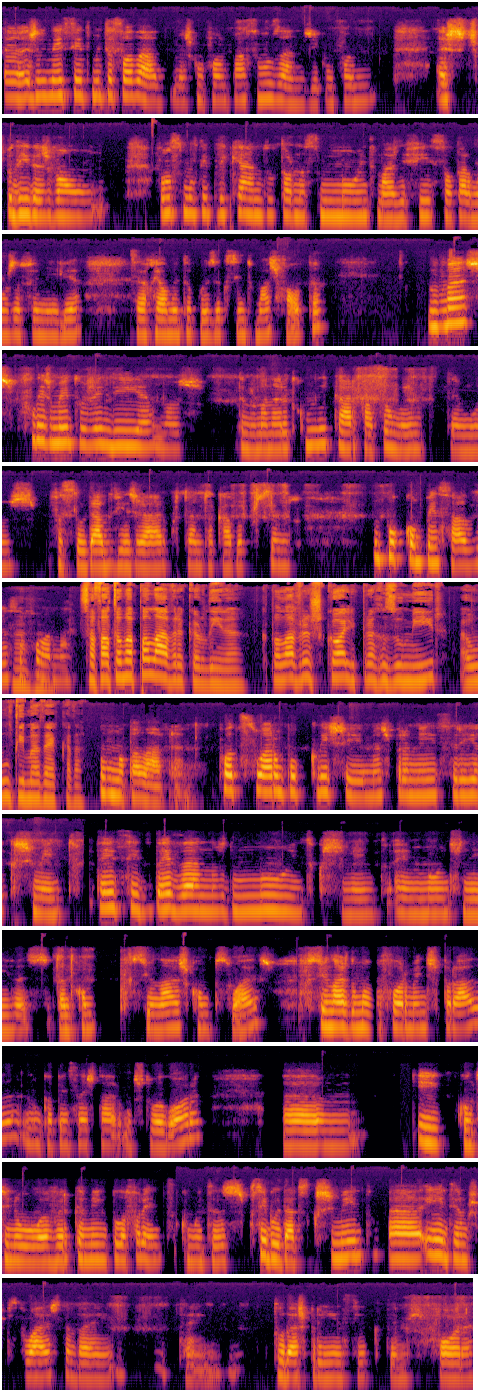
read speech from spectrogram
eh, a gente nem sente muita saudade, mas conforme passam os anos e conforme as despedidas vão, vão se multiplicando, torna-se muito mais difícil estar longe da família. Essa é realmente a coisa que sinto mais falta. Mas, felizmente, hoje em dia, nós temos maneira de comunicar facilmente, temos facilidade de viajar, portanto acaba por sendo um pouco compensado dessa uhum. forma. Só falta uma palavra, Carolina. Que palavra escolhe para resumir a última década? Uma palavra. Pode soar um pouco clichê, mas para mim seria crescimento. Tem sido 10 anos de muito crescimento em muitos níveis, tanto como profissionais como pessoais. Profissionais de uma forma inesperada, nunca pensei estar onde estou agora. Um, e continuo a ver caminho pela frente, com muitas possibilidades de crescimento uh, e em termos pessoais também tem toda a experiência que temos fora,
